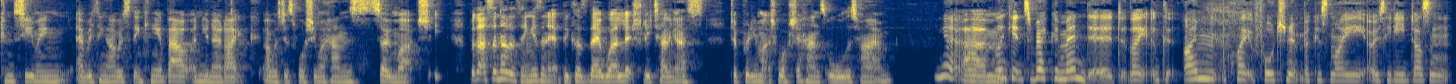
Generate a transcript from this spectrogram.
consuming everything I was thinking about. And, you know, like I was just washing my hands so much. But that's another thing, isn't it? Because they were literally telling us to pretty much wash your hands all the time. Yeah. Um, like it's recommended. Like I'm quite fortunate because my OCD doesn't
